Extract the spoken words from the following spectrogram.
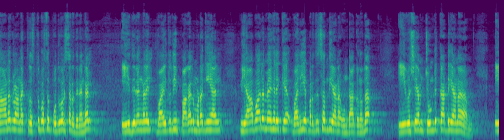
നാളുകളാണ് ക്രിസ്തുമസ് പുതുവത്സര ദിനങ്ങൾ. ഈ ദിനങ്ങളിൽ വൈദ്യുതി പകൽ മുടങ്ങിയാൽ വ്യാപാര മേഖലയ്ക്ക് വലിയ പ്രതിസന്ധിയാണ് ഉണ്ടാക്കുന്നത് ഈ വിഷയം ചൂണ്ടിക്കാട്ടിയാണ് ഈ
